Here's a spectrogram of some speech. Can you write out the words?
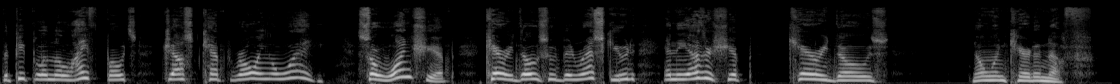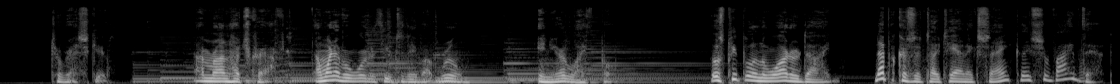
the people in the lifeboats just kept rowing away. So one ship carried those who'd been rescued, and the other ship carried those no one cared enough to rescue. I'm Ron Hutchcraft. I want to have a word with you today about room in your lifeboat. Those people in the water died, not because the Titanic sank, they survived that,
